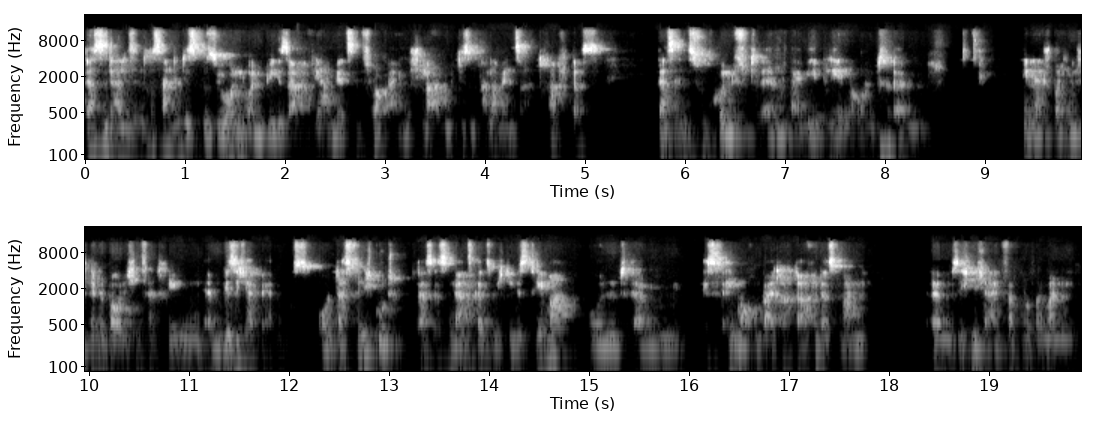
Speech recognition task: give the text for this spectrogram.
das sind alles interessante Diskussionen und wie gesagt, wir haben jetzt einen Vlog eingeschlagen mit diesem Parlamentsantrag, dass das in Zukunft ähm, bei W-Plänen und ähm, den entsprechenden städtebaulichen Verträgen ähm, gesichert werden muss. Und das finde ich gut. Das ist ein ganz, ganz wichtiges Thema und ähm, ist eben auch ein Beitrag dafür, dass man ähm, sich nicht einfach nur, wenn man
